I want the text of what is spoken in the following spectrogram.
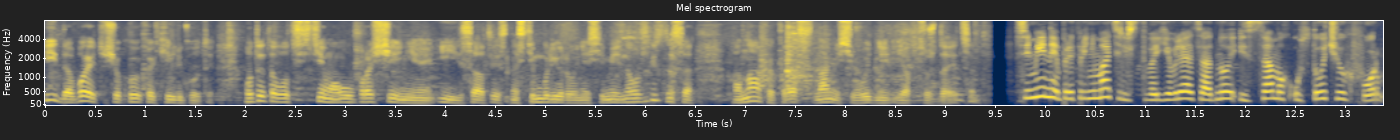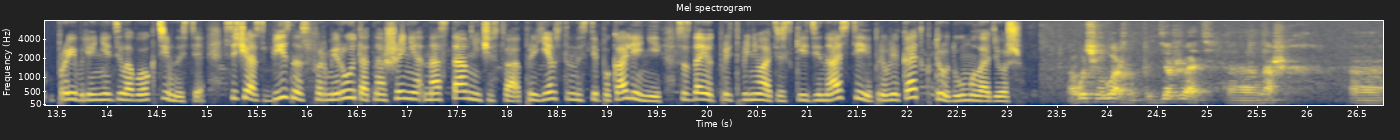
и добавить еще кое-какие льготы. Вот эта вот система упрощения и, соответственно, стимулирования семейного бизнеса, она как раз с нами сегодня и обсуждается. Семейное предпринимательство является одной из самых устойчивых форм проявления деловой активности. Сейчас бизнес формирует отношения наставничества, преемственности поколений, создает предпринимательские династии и привлекает к труду молодежь. Очень важно поддержать э, наших, э,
